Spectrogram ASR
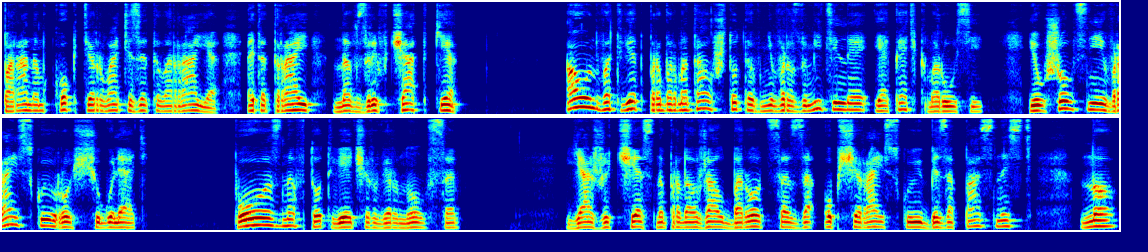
Пора нам когти рвать из этого рая. Этот рай на взрывчатке. А он в ответ пробормотал что-то невразумительное и опять к Маруси, и ушел с ней в райскую рощу гулять. Поздно в тот вечер вернулся. Я же честно продолжал бороться за общерайскую безопасность, но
